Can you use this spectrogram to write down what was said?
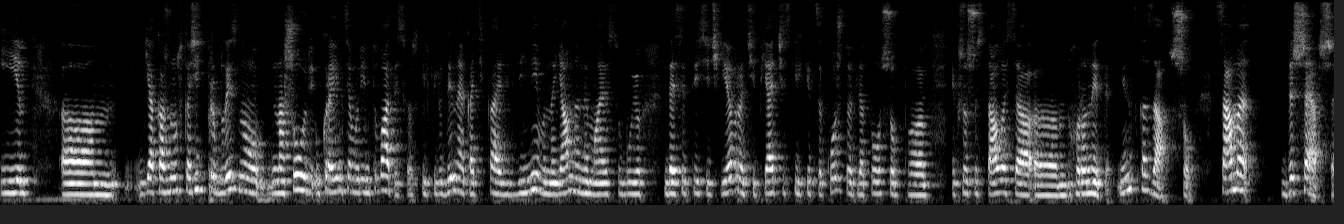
І я кажу: ну скажіть приблизно на що українцям орієнтуватися, оскільки людина, яка тікає від війни, вона явно не має з собою 10 тисяч євро чи 5, чи скільки це коштує для того, щоб, е, якщо щось сталося, е, хоронити. Він сказав, що саме дешевше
